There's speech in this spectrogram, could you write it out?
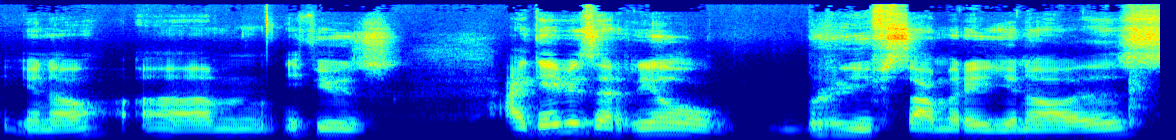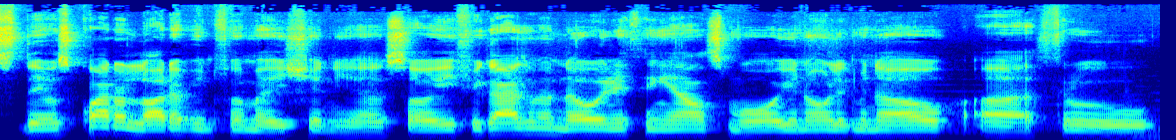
You know, um, if you, I gave you a real brief summary. You know, this, there was quite a lot of information here. So if you guys want to know anything else more, you know, let me know uh, through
